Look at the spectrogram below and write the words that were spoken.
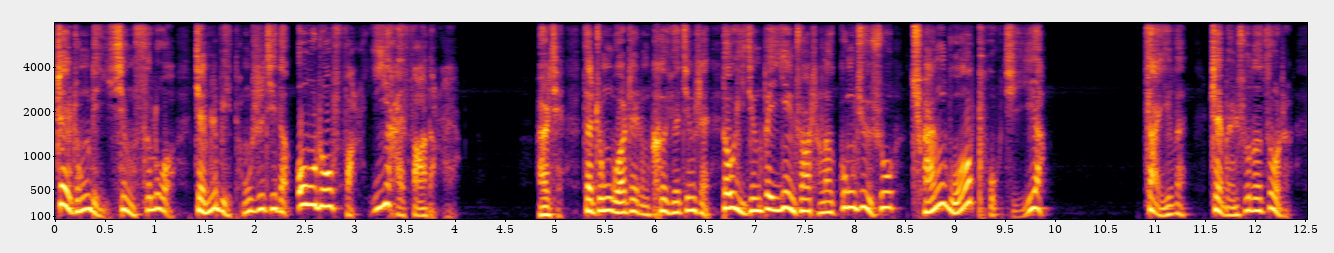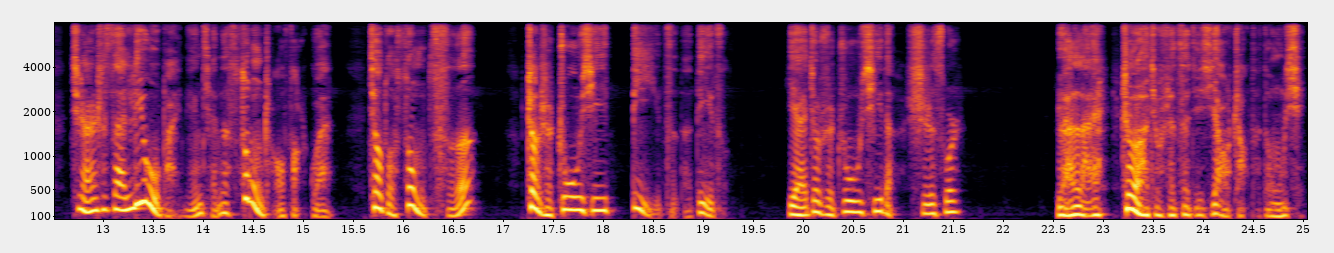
这种理性思路简直比同时期的欧洲法医还发达呀！而且在中国，这种科学精神都已经被印刷成了工具书，全国普及呀。再一问，这本书的作者竟然是在六百年前的宋朝法官，叫做宋慈，正是朱熹。弟子的弟子，也就是朱熹的师孙儿原来这就是自己要找的东西。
